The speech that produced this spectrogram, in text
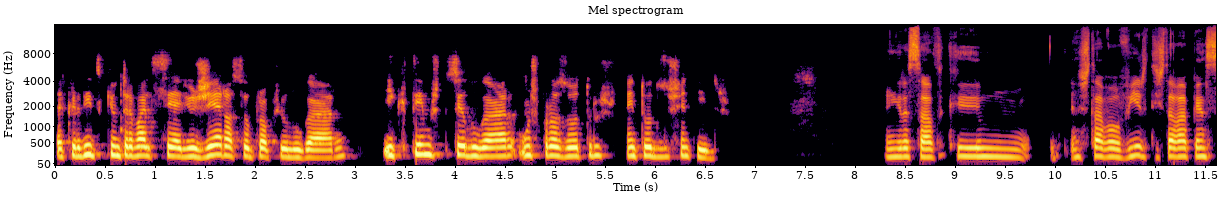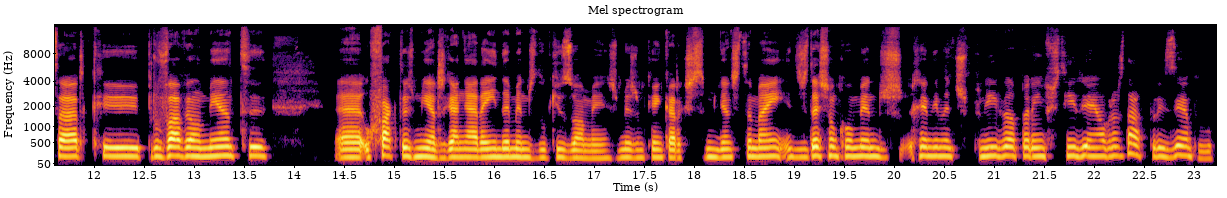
Acredito que um trabalho sério gera o seu próprio lugar e que temos de ser lugar uns para os outros em todos os sentidos. É engraçado que hum, estava a ouvir-te e estava a pensar que provavelmente Uh, o facto das mulheres ganharem ainda menos do que os homens, mesmo que em cargos semelhantes, também lhes deixam com menos rendimento disponível para investir em obras de arte, por exemplo.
